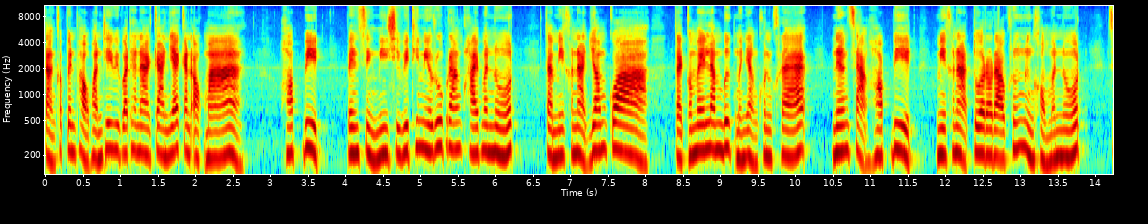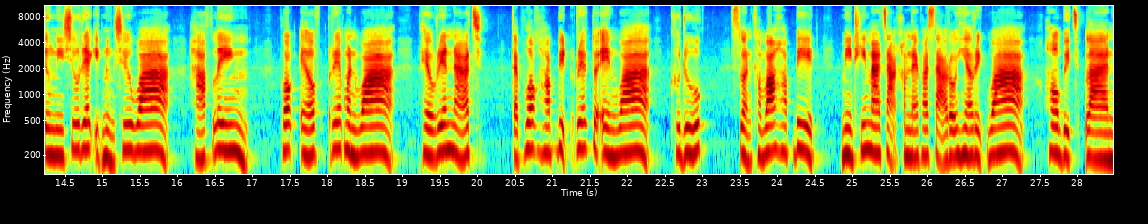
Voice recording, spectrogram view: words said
ต่างก็เป็นเผ่าพันธุ์ที่วิวัฒนาการแยกกันออกมาฮอบบิทเป็นสิ่งมีชีวิตที่มีรูปร่างคล้ายมนุษย์ แต่มีขนาดย่อมกว่า แต่ก็ไม่ลำบึกเหมือนอย่างคนแคระเนื่องจากฮอบบิท มีขนาดตัวราวๆครึ่งหนึ่งของมนุษย์ จึงมีชื่อเรียกอีกหนึ่งชื่อว่าฮาฟลิงพวกเอลฟ์เรียกมันว่าเพลเรียนนัชแต่พวกฮอบบิทเรียกตัวเองว่าคูดุกส่วนคำว่าฮอบบิทมีที่มาจากคำในภาษาโรฮียริกว่า Hobbit Land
